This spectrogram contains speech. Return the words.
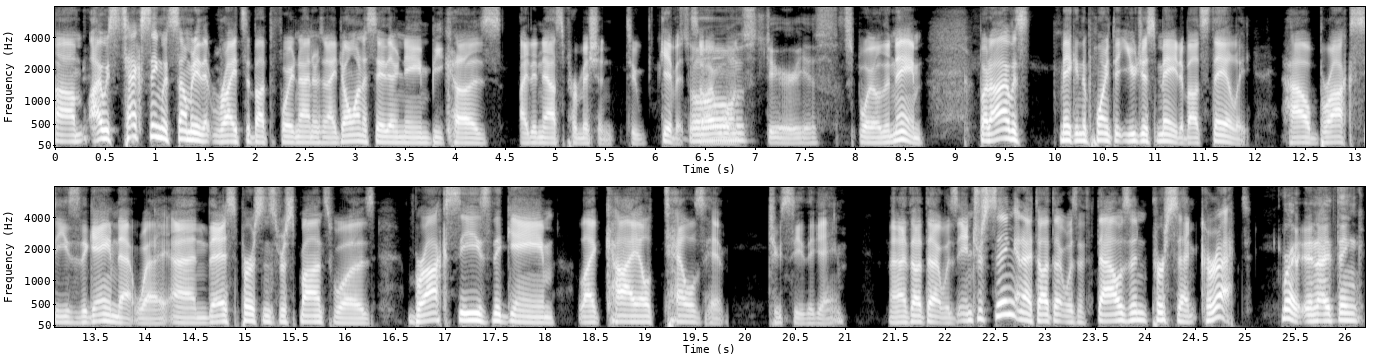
Um, I was texting with somebody that writes about the 49ers, and I don't want to say their name because I didn't ask permission to give it. So, so I won't mysterious. spoil the name. But I was making the point that you just made about Staley, how Brock sees the game that way. And this person's response was Brock sees the game like Kyle tells him to see the game. And I thought that was interesting. And I thought that was a thousand percent correct. Right. And I think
